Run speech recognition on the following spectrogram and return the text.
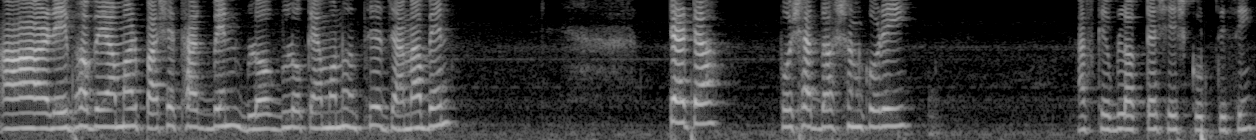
আর এভাবে আমার পাশে থাকবেন। ব্লগগুলো কেমন হচ্ছে জানাবেন। টাটা, প্রসাদ দর্শন করেই আজকে ব্লগটা শেষ করতেছি।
